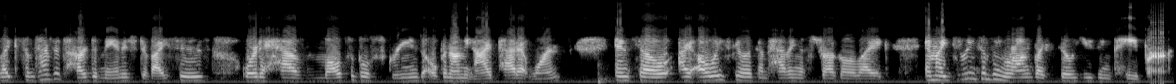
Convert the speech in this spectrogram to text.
like sometimes it's hard to manage devices or to have multiple screens open on the iPad at once. And so I always feel like I'm having a struggle like, am I doing something wrong by still using paper?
